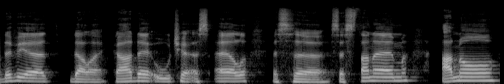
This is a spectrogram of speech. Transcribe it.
09, dále KDU, ČSL se, se Stanem, ANO,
